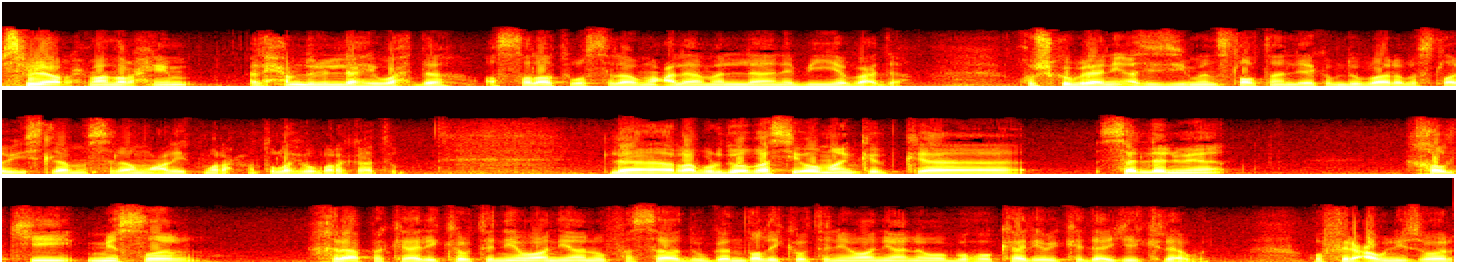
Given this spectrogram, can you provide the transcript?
بسم الله الرحمن الرحيم الحمد لله وحده الصلاة والسلام على من لا نبي بعده خوش كبراني عزيزي من سلاوتان ليكم دوباره بسلاوي إسلام السلام عليكم ورحمة الله وبركاته لا رابردو باسي أومان كرد كسلنوية خەڵکی میسر خراپەکاری کەوتە نێوانیان و فەساد و گەندەڵی کەوتە نێوانیانەوە بە هۆکاریەوەی کە داگیر کراون و فرعونی زۆر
